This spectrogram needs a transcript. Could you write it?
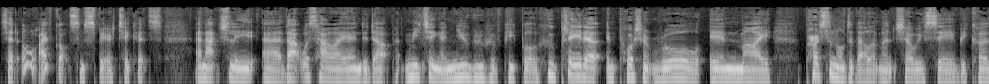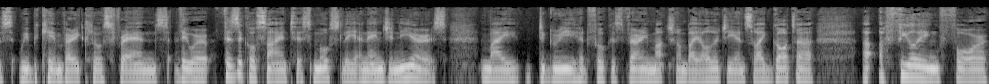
said, "Oh, I've got some spare tickets." And actually, uh, that was how I ended up meeting a new group of people who played an important role in my personal development, shall we say, because we became very close friends. They were physical scientists mostly and engineers. My degree had focused very much on biology, and so I got a a a feeling for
